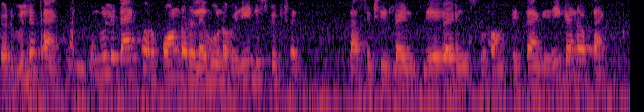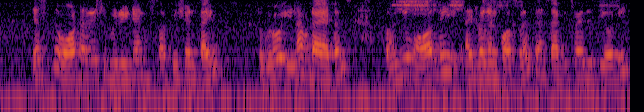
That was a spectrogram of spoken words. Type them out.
you have to build a tank, you can build a tank or a pond or a lagoon of any description. Plastic sheet line, clay lines, concrete tank, any kind of tank. Just the water should be retained sufficient time to grow enough diatoms, consume all the nitrogen phosphorus and satisfy the COD,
